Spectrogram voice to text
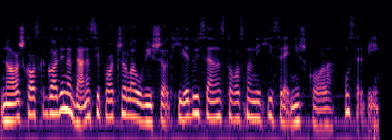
Nova školska godina danas je počela u više od 1700 osnovnih i srednjih škola u Srbiji.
